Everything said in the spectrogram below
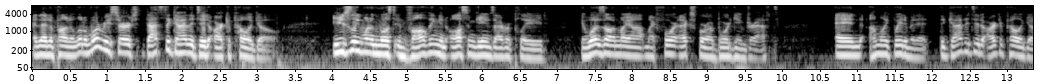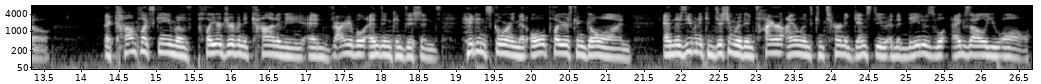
And then upon a little more research, that's the guy that did Archipelago. Easily one of the most involving and awesome games I ever played. It was on my uh, my 4X for a board game draft. And I'm like, wait a minute. The guy that did Archipelago, a complex game of player driven economy and variable ending conditions, hidden scoring that all players can go on, and there's even a condition where the entire island can turn against you and the natives will exile you all.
